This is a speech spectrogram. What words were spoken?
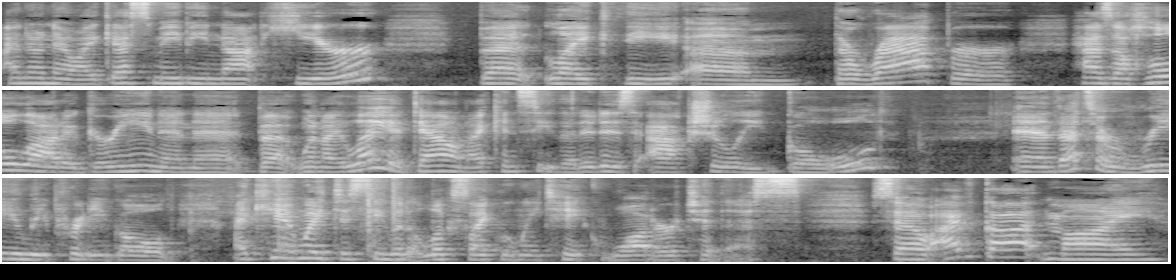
I don't know, I guess maybe not here, but like the um, the wrapper has a whole lot of green in it. But when I lay it down I can see that it is actually gold. And that's a really pretty gold. I can't wait to see what it looks like when we take water to this. So I've got my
